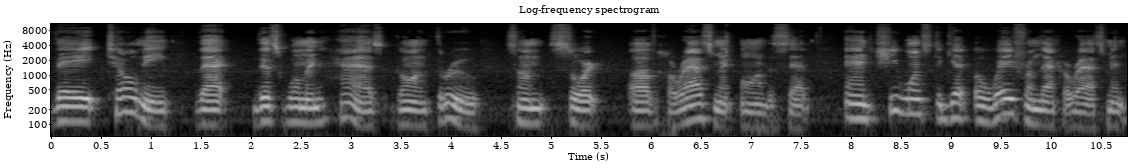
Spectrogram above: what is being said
they tell me that this woman has gone through some sort of harassment on the set and she wants to get away from that harassment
